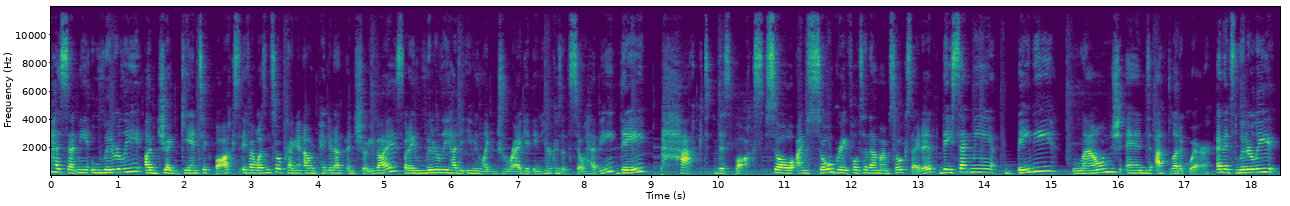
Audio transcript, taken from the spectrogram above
has sent me literally a gigantic box. If I wasn't so pregnant, I would pick it up and show you guys, but I literally had to even like drag it in here because it's so heavy. They packed this box. So I'm so grateful to them. I'm so excited. They sent me baby, lounge, and athletic wear. And it's literally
